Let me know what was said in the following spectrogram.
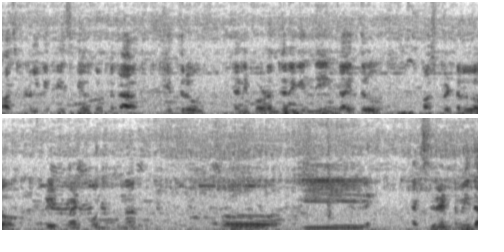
హాస్పిటల్కి తీసుకెళ్తుండగా ఇద్దరు చనిపోవడం జరిగింది. ఇంకా ఇద్దరు హాస్పిటల్లో ట్రీట్మెంట్ పొందుతున్నారు. సో ఈ యాక్సిడెంట్ మీద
